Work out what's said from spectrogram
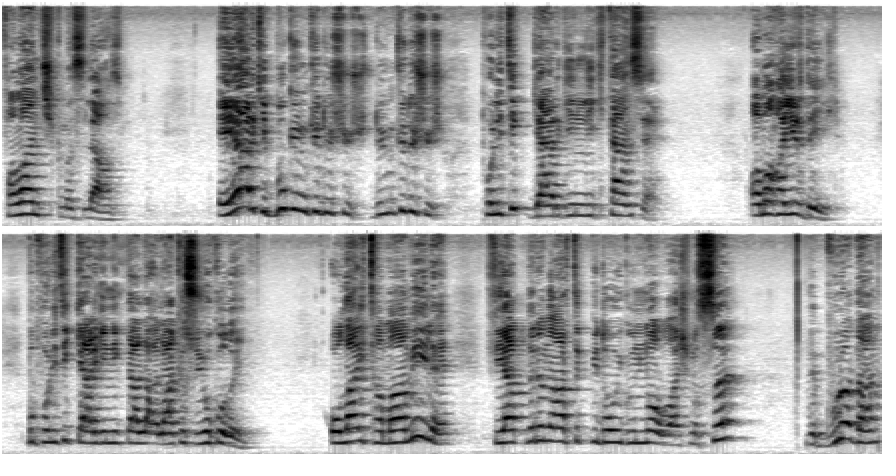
falan çıkması lazım. Eğer ki bugünkü düşüş, dünkü düşüş politik gerginliktense ama hayır değil. Bu politik gerginliklerle alakası yok olayın. Olay tamamıyla fiyatların artık bir doygunluğa ulaşması ve buradan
